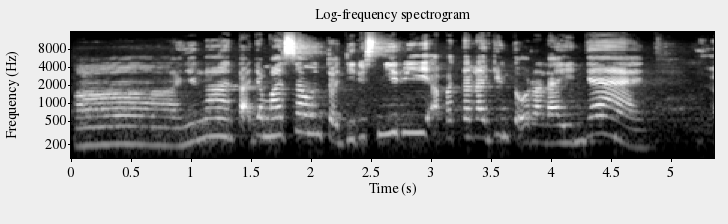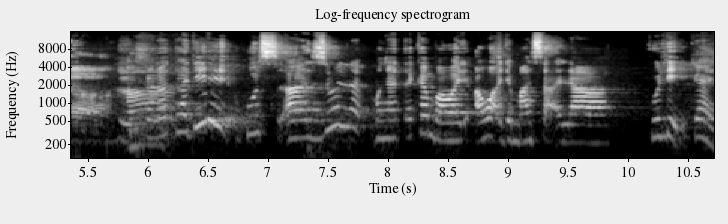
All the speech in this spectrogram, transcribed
Ah, yelah tak ada masa untuk diri sendiri apatah lagi untuk orang lain kan. Ya, Okay, Kalau tadi Hus, uh, Zul mengatakan bahawa awak ada masalah kulit kan.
